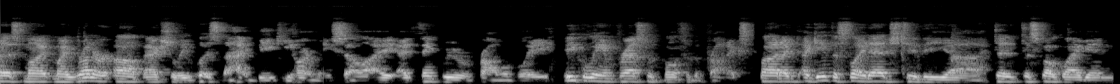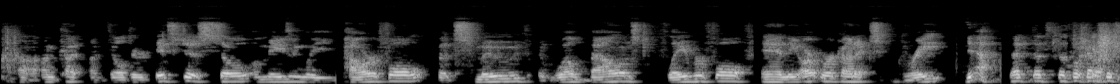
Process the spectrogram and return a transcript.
promised, my my runner up actually was the Hibiki Harmony. So I, I think we were probably equally impressed with both of the products. But I, I gave the slight edge to the uh, to, to Smoke Wagon uh, uncut, unfiltered. It's just so amazingly powerful, but smooth and well balanced, flavorful, and the artwork on it's great. Yeah, that, that's that's what kind of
